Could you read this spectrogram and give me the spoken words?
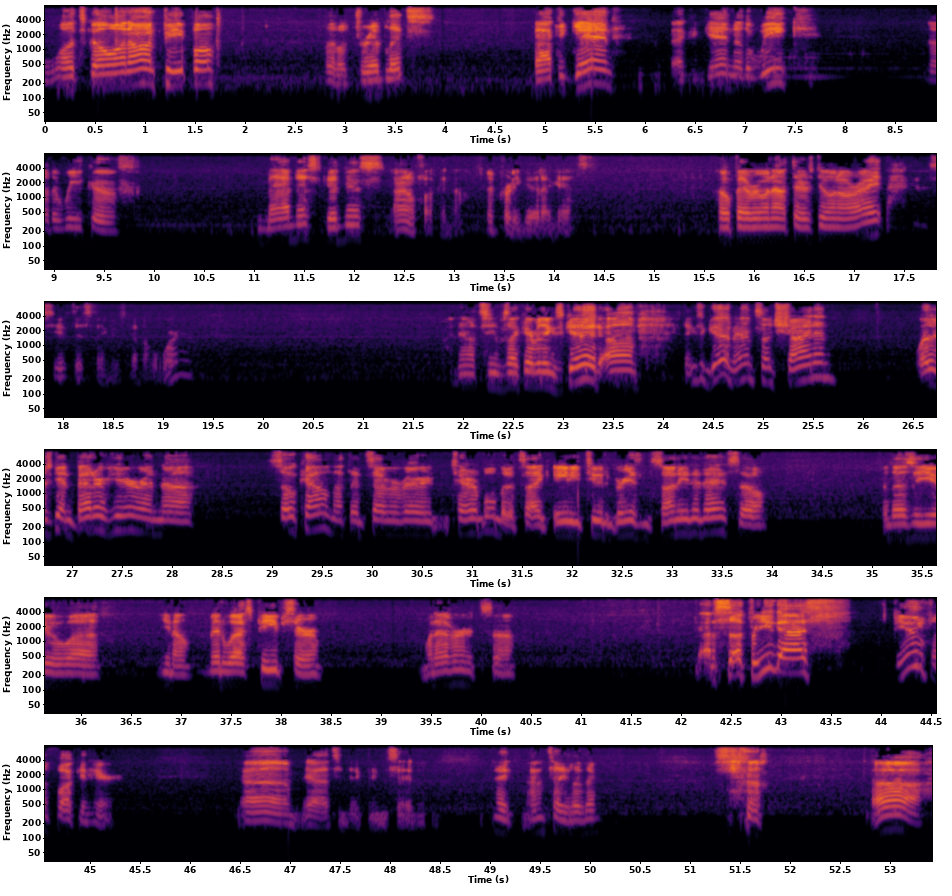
What's going on, people? Little driblets. Back again. Back again. Another week. Another week of madness, goodness. I don't fucking know. It's been pretty good, I guess. Hope everyone out there is doing all right. I'm gonna see if this thing is gonna work. Now it seems like everything's good. Um, things are good, man. Sun's shining. Weather's getting better here in uh, SoCal. Not that it's ever very terrible, but it's like 82 degrees and sunny today. So for those of you, uh, you know, Midwest peeps or whatever, it's uh, gotta suck for you guys. It's beautiful fucking here. Um, yeah, that's a dick thing to say. But hey, I don't tell you live there. So, uh,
